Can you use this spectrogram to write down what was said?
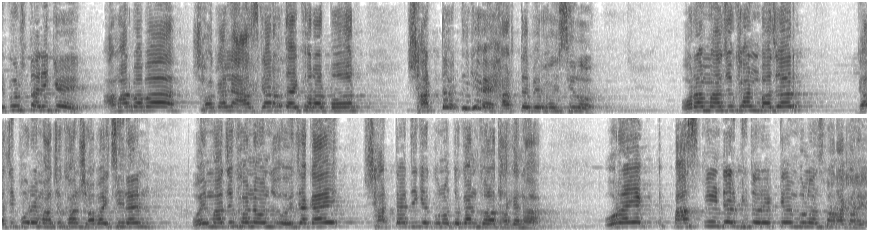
একুশ তারিখে আমার বাবা সকালে আজগার আদায় করার পর সাতটার দিকে হাঁটতে বের হয়েছিল। ওরা মাজুখান বাজার, গাজীপুরে মাজুখান সবাই ছিলেন। ওই মাজুখানে ওই জায়গায় সাতটার দিকে কোনো দোকান খোলা থাকে না। ওরা এক পাঁচ মিনিটের ভিতরে একটি অ্যাম্বুলেন্স ভাড়া করে।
